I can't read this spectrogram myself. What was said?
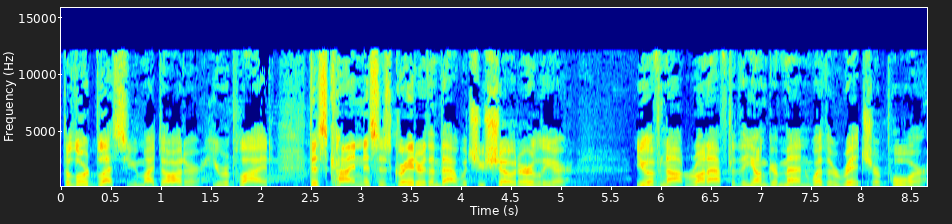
The Lord bless you, my daughter, he replied. This kindness is greater than that which you showed earlier. You have not run after the younger men, whether rich or poor.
